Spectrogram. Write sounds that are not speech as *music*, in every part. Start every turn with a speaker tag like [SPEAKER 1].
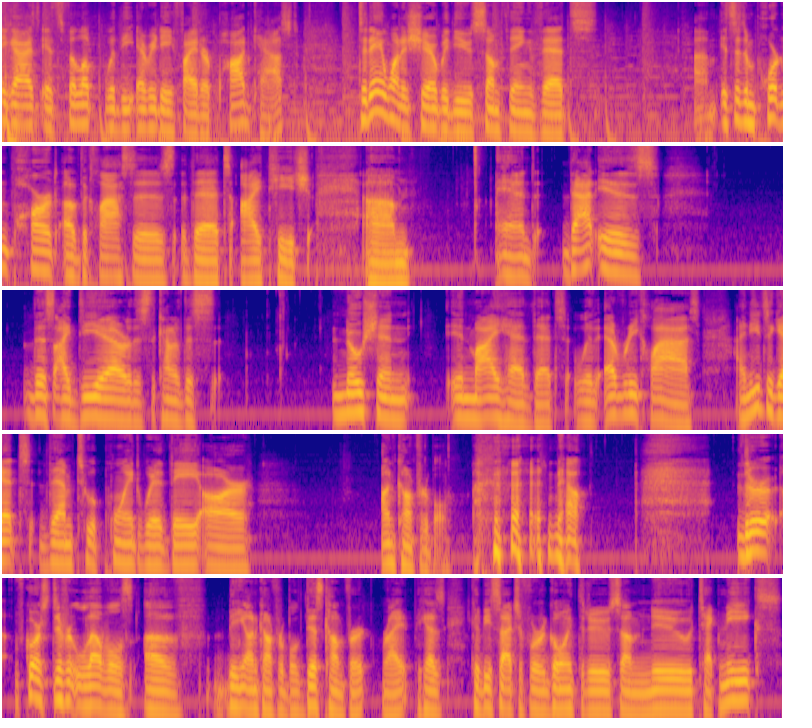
[SPEAKER 1] Hey guys, it's Philip with the Everyday Fighter podcast. Today I want to share with you something that um, it's an important part of the classes that I teach. Um, and that is this idea or this kind of this notion in my head that with every class, I need to get them to a point where they are uncomfortable. *laughs* now, there are, of course, different levels of being uncomfortable, discomfort, right? Because it could be such if we're going through some new techniques,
